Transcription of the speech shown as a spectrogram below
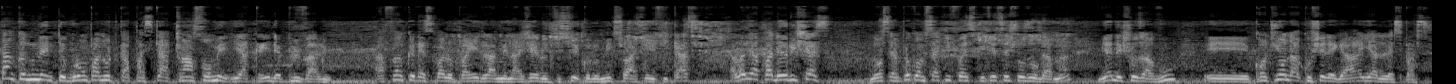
tant que nous n'intégrons pas notre capacité à transformer et à créer des plus-values, afin que, n'est-ce pas, le pays de la ménagère, le tissu économique soit assez efficace, alors il n'y a pas de richesse. Donc c'est un peu comme ça qu'il faut expliquer ces choses aux gamins, bien des choses à vous, et continuons d'accoucher les gars, il y a de l'espace.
